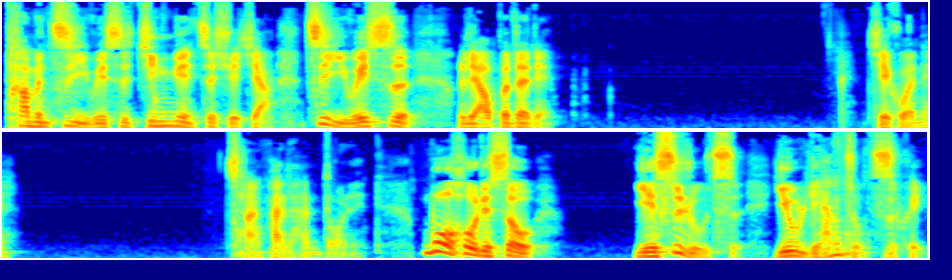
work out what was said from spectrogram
他们自以为是经验哲学家，自以为是了不得的，结果呢，残害了很多人。幕后的时候也是如此，有两种智慧，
